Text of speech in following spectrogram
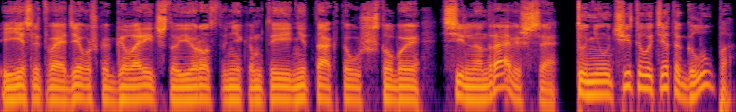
И если твоя девушка говорит, что ее родственникам ты не так-то уж, чтобы сильно нравишься, то не учитывать это глупо.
